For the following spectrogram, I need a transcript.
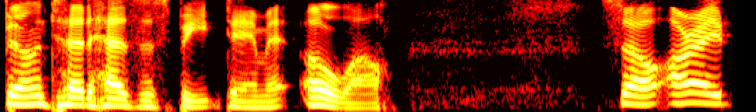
bill and ted has this beat damn it oh well So, all right,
